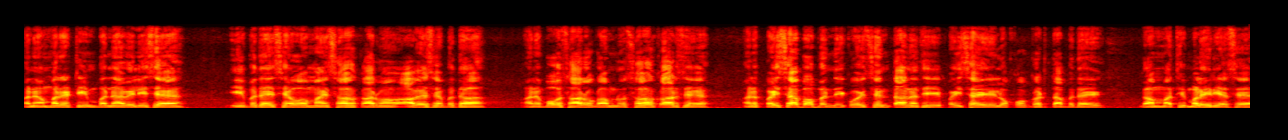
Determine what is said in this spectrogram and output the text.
અને અમારે ટીમ બનાવેલી છે. એ બધાય સેવામાં સહકારમાં આવે છે બધા અને બહુ સારો ગામનો સહકાર છે. અને પૈસા બાબતની કોઈ ચિંતા નથી. પૈસા એ લોકો ઘટતા બધાય ગામમાંથી મળી રહે છે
